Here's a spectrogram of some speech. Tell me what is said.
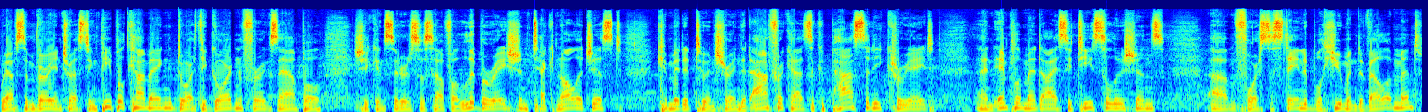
We have some very interesting people coming. Dorothy Gordon, for example, she considers herself a liberation technologist committed to ensuring that Africa has the capacity to create and implement ICT solutions um, for sustainable human development.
